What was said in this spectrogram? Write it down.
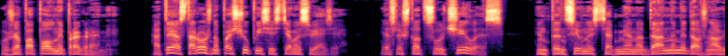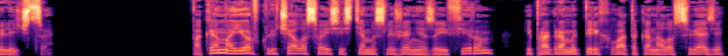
Уже по полной программе. А ты осторожно пощупай системы связи. Если что-то случилось, интенсивность обмена данными должна увеличиться». Пока майор включала свои системы слежения за эфиром, и программы перехвата каналов связи,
